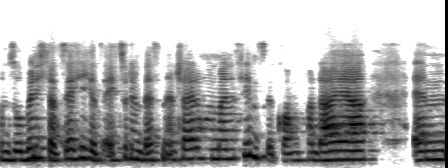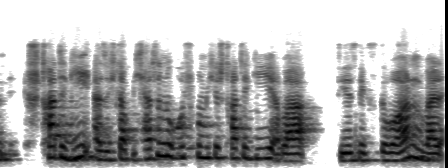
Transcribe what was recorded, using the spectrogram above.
und so bin ich tatsächlich jetzt echt zu den besten Entscheidungen meines Lebens gekommen. Von daher ähm, Strategie, also ich glaube, ich hatte eine ursprüngliche Strategie, aber die ist nichts geworden, weil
